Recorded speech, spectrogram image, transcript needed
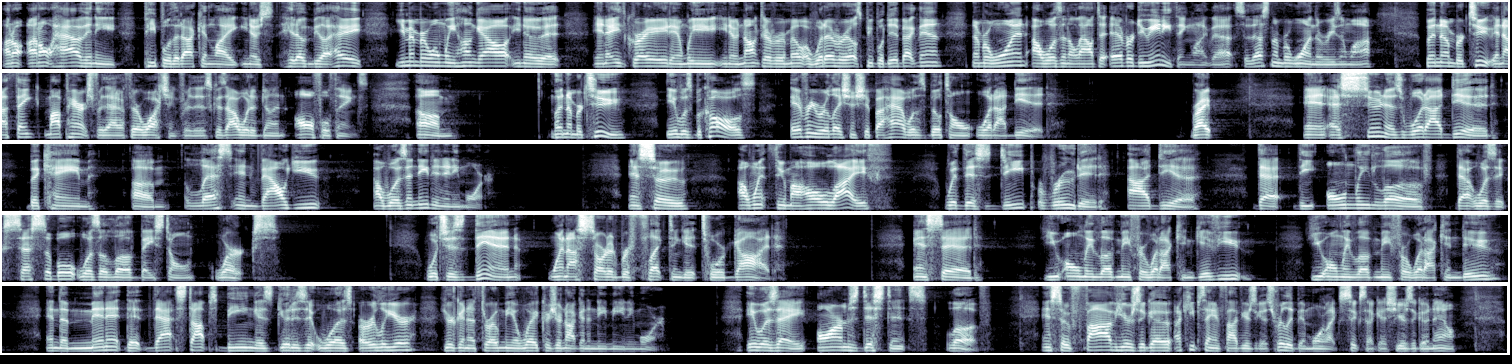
I don't, I don't have any people that I can like, you know, hit up and be like, hey, you remember when we hung out, you know, at in eighth grade and we, you know, knocked over a mill or whatever else people did back then. Number one, I wasn't allowed to ever do anything like that. So that's number one, the reason why. But number two, and I thank my parents for that if they're watching for this, because I would have done awful things. Um, but number two, it was because every relationship I had was built on what I did. Right? And as soon as what I did became um, less in value, I wasn't needed anymore. And so I went through my whole life with this deep rooted idea that the only love that was accessible was a love based on works, which is then when I started reflecting it toward God and said, You only love me for what I can give you. You only love me for what I can do, And the minute that that stops being as good as it was earlier, you're going to throw me away because you're not going to need me anymore. It was a arm's distance love. And so five years ago, I keep saying five years ago, it's really been more like six, I guess, years ago now.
